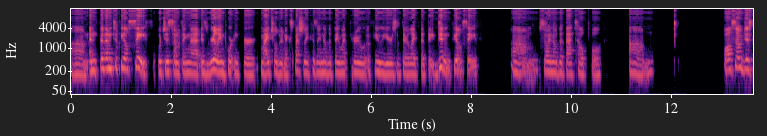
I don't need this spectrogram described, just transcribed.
um, and for them to feel safe, which is something that is really important for my children, especially because I know that they went through a few years of their life that they didn't feel safe. Um, so I know that that's helpful. Um, also, just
